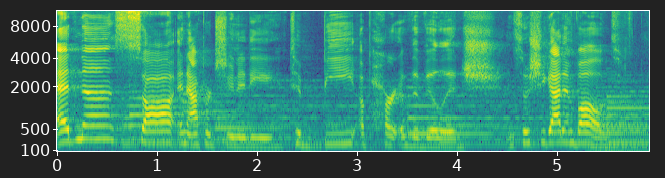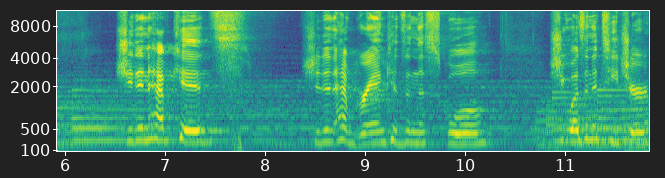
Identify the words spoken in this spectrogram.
Edna saw an opportunity to be a part of the village, and so she got involved. She didn't have kids, she didn't have grandkids in this school, she wasn't a teacher,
